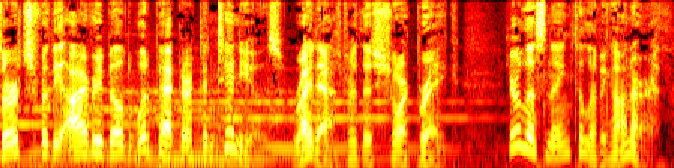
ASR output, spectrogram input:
Search for the ivory billed woodpecker continues right after this short break. You're listening to Living on Earth.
